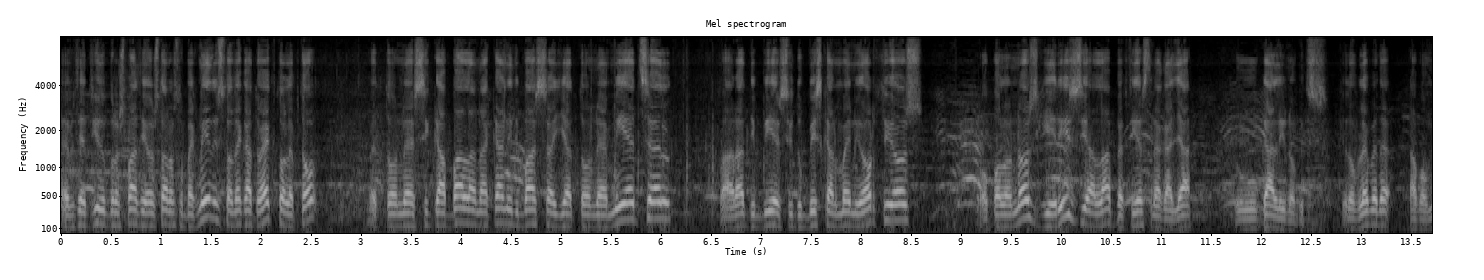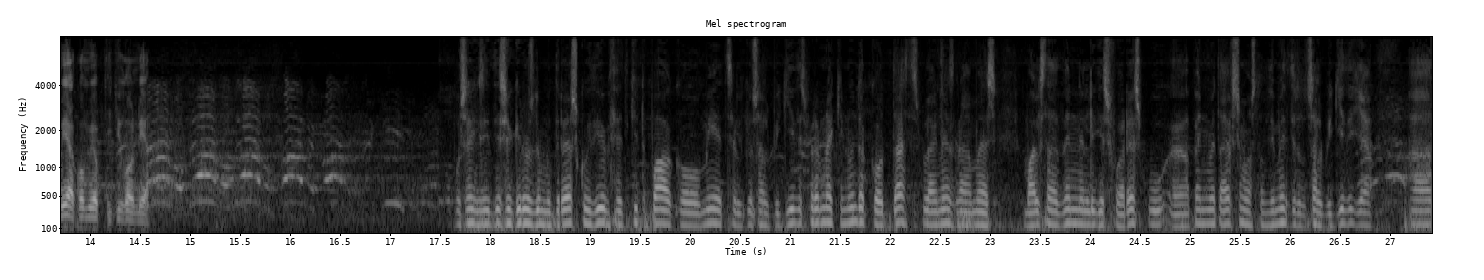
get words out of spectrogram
επιθετική του προσπάθεια ως τώρα στο παιχνίδι, στο 16ο λεπτό. Με τον Σικαμπάλα να κάνει την πάσα για τον Μίετσελ. Παρά την πίεση του Μπίσκαν μένει όρθιος. Ο Πολωνός γυρίζει αλλά απευθείας στην αγκαλιά του Γκάλινοβιτς. Και το βλέπετε από μια ακόμη οπτική γωνία. Όπως έχει ζητήσει ο κ. Δημητρέσκου, οι δύο επιθετικοί του ΠΑΟΚ, ο Μίετσελ και ο Σαλπικίδης, πρέπει να κινούνται κοντά στις πλαϊνές γραμμές. Μάλιστα, δεν είναι λίγες φορές που ε, απένουμε τα εύσημα στον Δημήτρη του Σαλπικίδη για ε,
